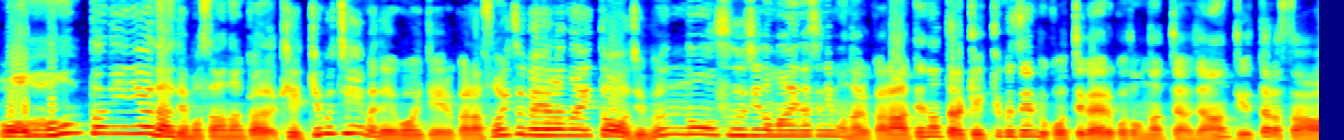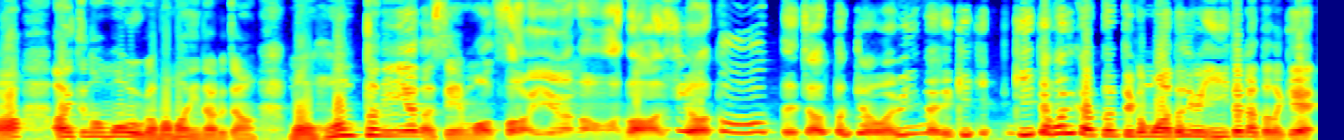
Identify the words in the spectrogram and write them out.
もう本当に嫌だ。でもさなんか結局チームで動いているからそいつがやらないと自分の数字のマイナスにもなるからってなったら結局全部こっちがやることになっちゃうじゃん？って言ったらさあいつの思うがままになるじゃん。もう本当に嫌だしもうそういうのもどうしようと思ってちょっと今日はみんなに聞き聞いてほしかったっていうかもう私が言いたかっただけ。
